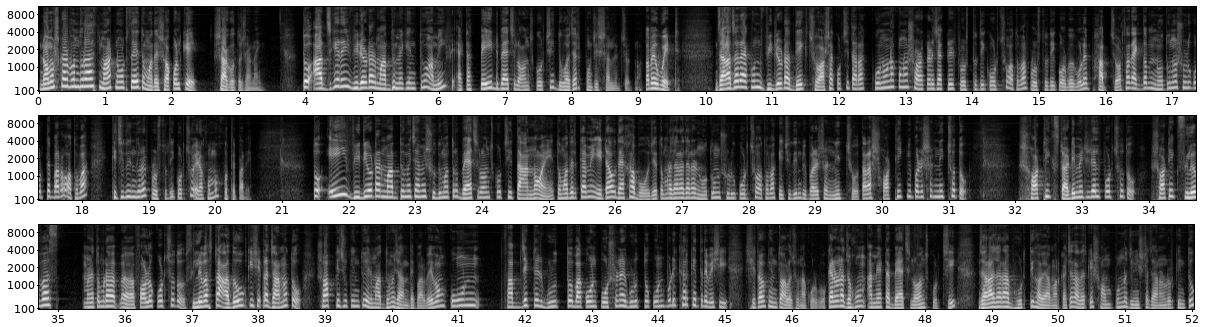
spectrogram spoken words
নমস্কার বন্ধুরা স্মার্ট নোটসে তোমাদের সকলকে স্বাগত জানাই। তো আজকের এই ভিডিওটার মাধ্যমে কিন্তু আমি একটা পেইড ব্যাচ লঞ্চ করছি দু হাজার পঁচিশ সালের জন্য। তবে ওয়েট যারা যারা এখন ভিডিওটা দেখছ, আশা করছি তারা কোনো না কোনো সরকারি চাকরির প্রস্তুতি করছ অথবা প্রস্তুতি করবে বলে ভাবছ। অর্থাৎ একদম নতুনও শুরু করতে পারো অথবা কিছুদিন ধরে প্রস্তুতি করছ, এরকমও হতে পারে। তো এই ভিডিওটার মাধ্যমে যে আমি শুধুমাত্র ব্যাচ লঞ্চ করছি তা নয়, তোমাদেরকে আমি এটাও দেখাবো যে তোমরা যারা যারা নতুন শুরু করছ অথবা কিছুদিন প্রিপারেশন নিচ্ছ, তারা সঠিক প্রিপারেশন নিচ্ছ তো? সঠিক স্টাডি মেটেরিয়াল পড়ছো তো? সঠিক সিলেবাস মানে তোমরা ফলো করছ তো? সিলেবাসটা আদৌ কি সেটা জানো তো? সব কিছু কিন্তু এর মাধ্যমে জানতে পারবে এবং কোন সাবজেক্টের গুরুত্ব বা কোন পোর্শনের গুরুত্ব কোন পরীক্ষার ক্ষেত্রে বেশি, সেটাও কিন্তু আলোচনা করব। কেননা যখন আমি একটা ব্যাচ লঞ্চ করছি, যারা যারা ভর্তি হবে আমার কাছে, তাদেরকে সম্পূর্ণ জিনিসটা জানানোর কিন্তু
